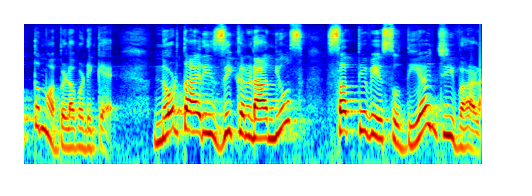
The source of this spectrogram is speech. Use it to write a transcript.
ಉತ್ತಮ ಬೆಳವಣಿಗೆ. ನೋಡ್ತಾ ಇರಿ ಜಿ ಕನ್ನಡ ನ್ಯೂಸ್ ಸತ್ಯವೇ ಸುದ್ದಿಯ ಜೀವಾಳ.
